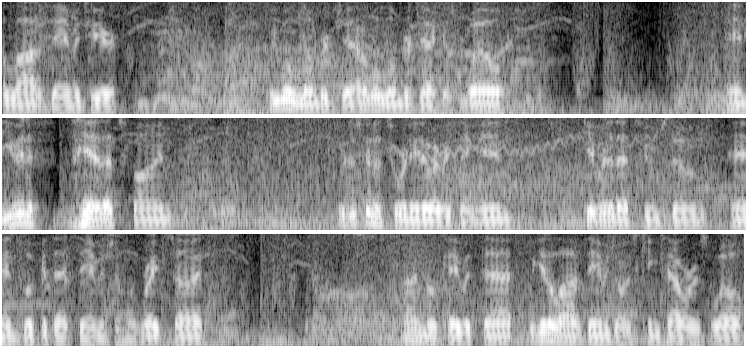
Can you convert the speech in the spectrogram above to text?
a lot of damage here. We will Lumberjack. I will Lumberjack as well. And even if... Yeah, that's fine. We're just to Tornado everything in. Get rid of that Tombstone. And look at that damage on the right side. I'm okay with that. We get a lot of damage on his King Tower as well.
